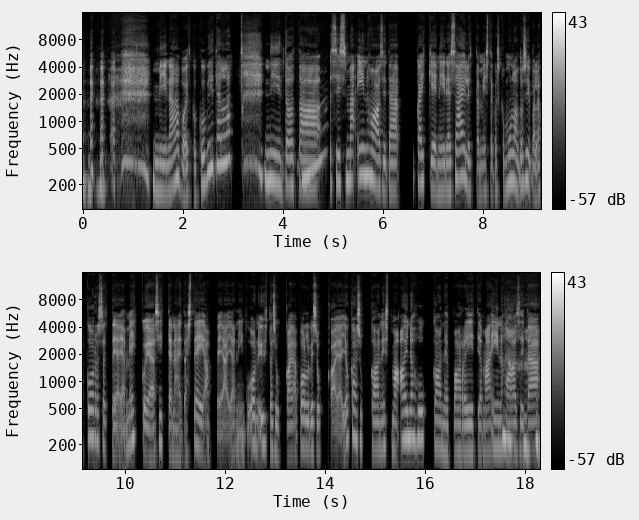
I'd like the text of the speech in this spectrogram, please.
Minä, voitko kuvitella? Niin tota, mm. siis mä inhoan sitä kaikkien niiden säilyttämistä, koska mulla on tosi paljon korsetteja ja mekkoja ja sitten näitä stay ja niin kuin on yhtä sukkaa ja polvisukkaa ja joka sukkaa, niin mä aina hukkaan ne parit ja mä inhoan sitä.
